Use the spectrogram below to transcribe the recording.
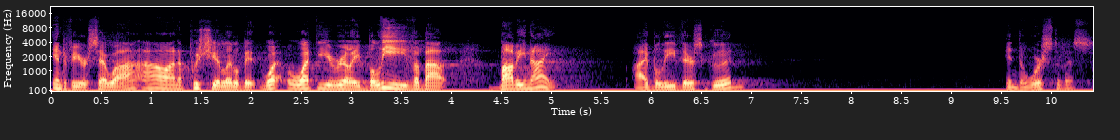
interviewer said, Well, I, I want to push you a little bit. What, what do you really believe about Bobby Knight? I believe there's good in the worst of us,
